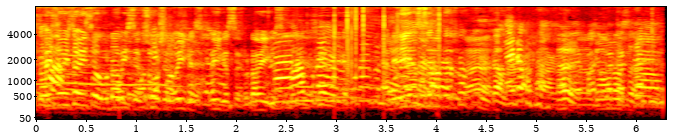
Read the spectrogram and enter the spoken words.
আচ্ছা, হইছে, হইছে, হইছে, ওটা হইছে, সমস্যা নেই, গেছে, হয়ে গেছে, ওটা হয়ে গেছে। এই হচ্ছে আমাদের এটা হ্যাঁ, কেমন আছে, আছে।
